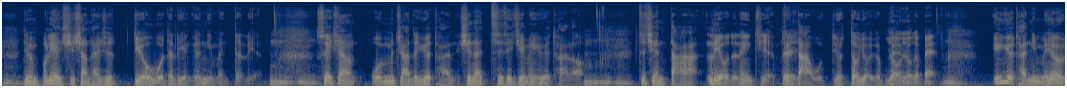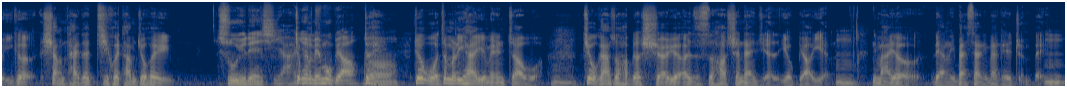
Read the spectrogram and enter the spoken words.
嗯。你们不练习上台就丢我的脸跟你们的脸，嗯嗯，所以像我们家的乐团，现在这这届没乐团了，嗯嗯嗯，之前大六的那一届跟大五有都有一个有有个 band，嗯，因为乐团你没有一个上台的机会，他们就会疏于练习啊，就因为没目标。对，就我这么厉害，也没人教我。嗯，就我跟他说好，比如十二月二十四号圣诞节有表演，嗯，你们还有两个礼拜、三个礼拜可以准备，嗯，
